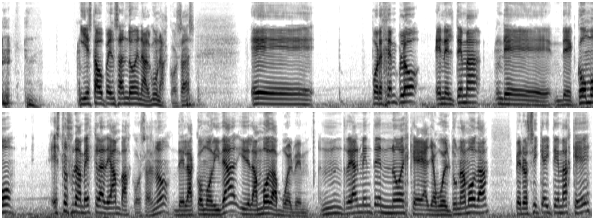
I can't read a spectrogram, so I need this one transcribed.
y he estado pensando en algunas cosas. Eh, por ejemplo, en el tema de, de cómo esto es una mezcla de ambas cosas, ¿no? De la comodidad y de las modas vuelven. Mm, realmente no es que haya vuelto una moda, pero sí que hay temas que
